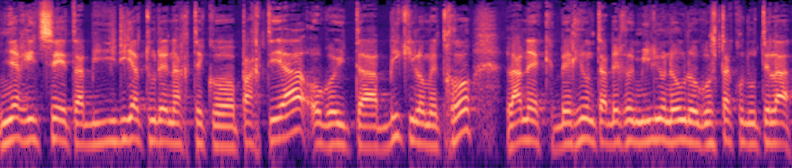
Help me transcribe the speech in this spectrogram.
miagitze eta biriaturen arteko partea, ogoita bi kilometro, lanek berriun eta berriun milion euro gostako dutela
